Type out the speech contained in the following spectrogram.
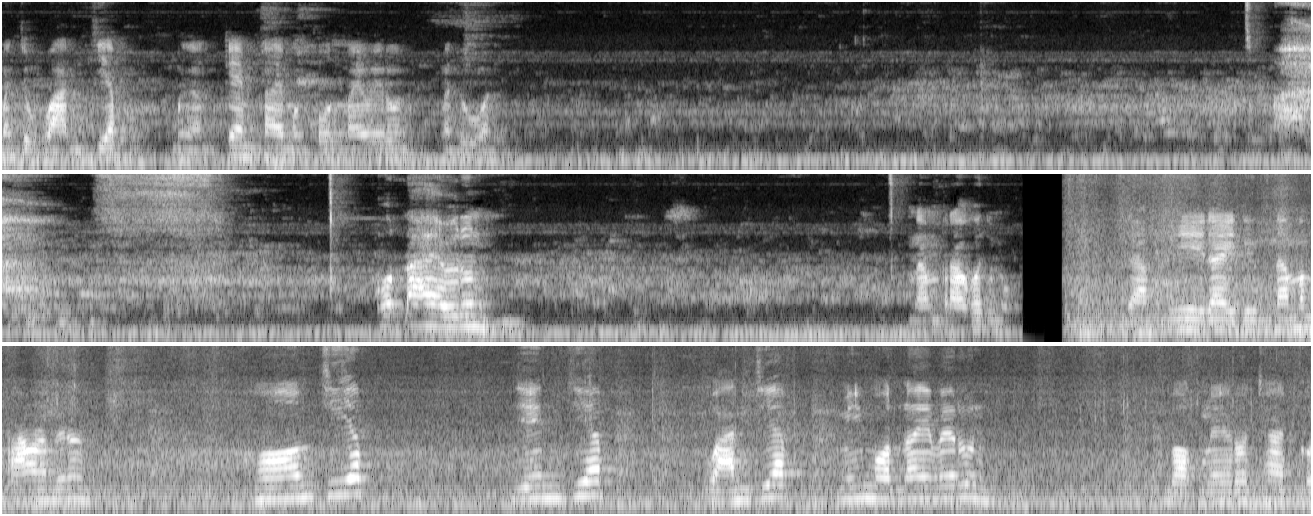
มันจะหวานเจี๊ยบ เหมือนแก้มใครบางคนไหมวัยรุ่น มาดูกัน โคตรได้วัยรุ่นน้ำมะพร้าวก็จะหมดจากที่ได้ดื่มน้ำมะพร้าวนะวัยรุ่นหอมเจี๊ยบ เย็นเจี๊ยบ หวานเจี๊ยบ มีหมดเลยวัยรุ่น บอกเลยรสชาติก็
